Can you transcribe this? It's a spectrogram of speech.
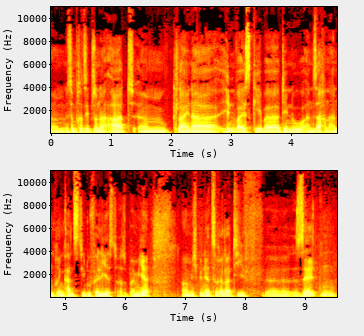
Ähm, ist im Prinzip so eine Art ähm, kleiner Hinweisgeber, den du an Sachen anbringen kannst, die du verlierst. Also bei mir, ähm, ich bin jetzt relativ äh, selten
